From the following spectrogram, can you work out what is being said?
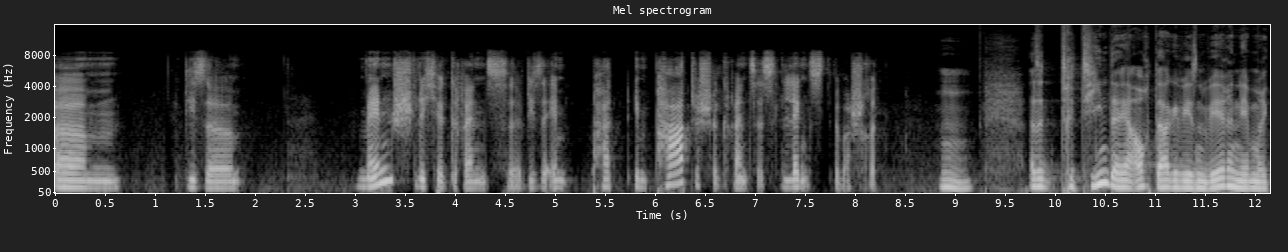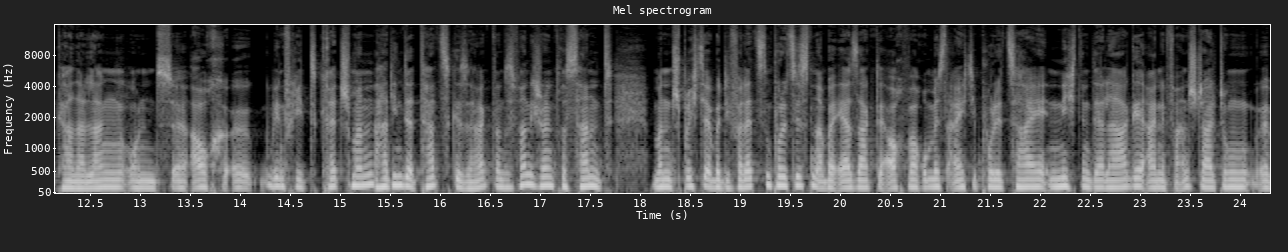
ähm, diese menschliche Grenze, diese empath empathische Grenze ist längst überschritten. Hm. Also Trittin, der ja auch da gewesen wäre, neben Ricarda Lang und äh, auch äh, Winfried Kretschmann, hat ihn der Taz gesagt und das fand ich schon interessant. Man spricht ja über die verletzten Polizisten, aber er sagte auch, warum ist eigentlich die Polizei nicht in der Lage, eine Veranstaltung, äh,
